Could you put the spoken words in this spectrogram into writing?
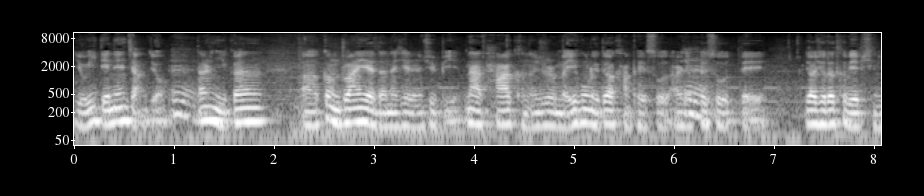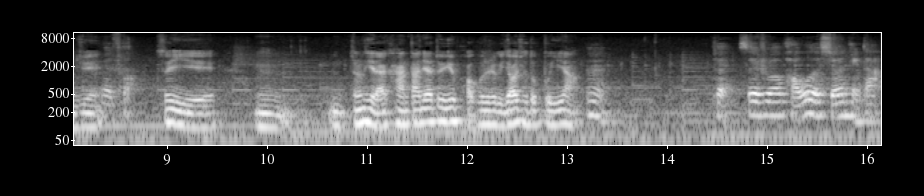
有一点点讲究。嗯，但是你跟呃更专业的那些人去比，那他可能就是每一公里都要看配速的，而且配速得要求的特别平均。没错。所以，嗯，整体来看，大家对于跑步的这个要求都不一样。嗯，对，所以说跑步的学问挺大。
